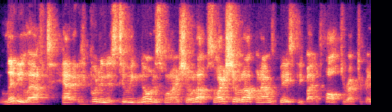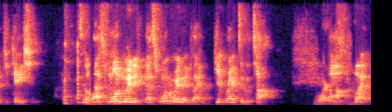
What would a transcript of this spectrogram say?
Lenny left, had he put in his two week notice when I showed up. So I showed up and I was basically by default director of education. so that's one way to that's one way to like get right to the top. Uh, but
